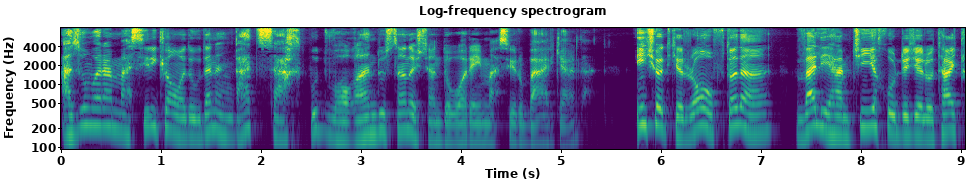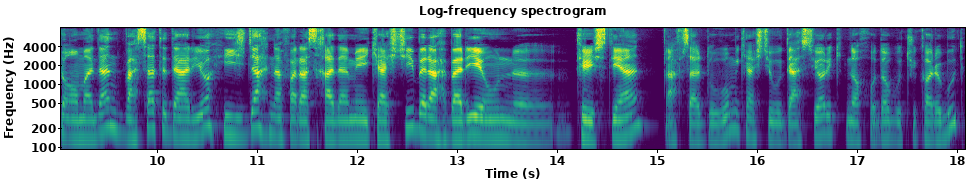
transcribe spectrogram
از اون برم مسیری که آمده بودن انقدر سخت بود واقعا دوست نداشتن دوباره این مسیر رو برگردن. این شد که راه افتادن ولی همچین یه خورده جلوتر که آمدن وسط دریا 18 نفر از خدمه کشتی به رهبری اون کریستیان افسر دوم کشتی بود دستیاری که ناخدا بود چی کاره بود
